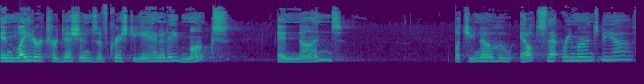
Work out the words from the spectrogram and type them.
In later traditions of Christianity, monks and nuns. But you know who else that reminds me of?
